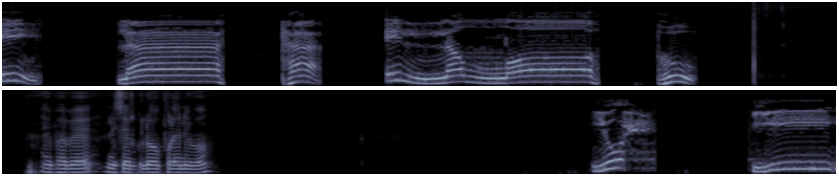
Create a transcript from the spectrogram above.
ই لا ها إلا الله هو এইভাবে নিচের গুলো পড়ে নিব يح يي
